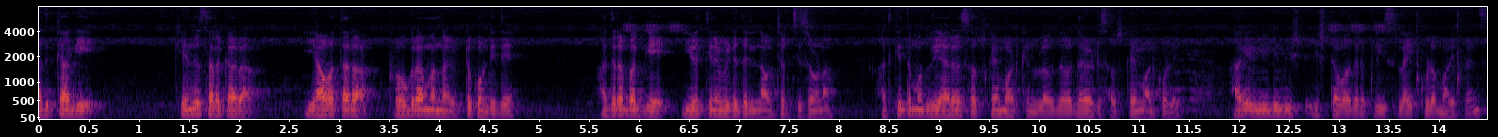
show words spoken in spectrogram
ಅದಕ್ಕಾಗಿ ಕೇಂದ್ರ ಸರ್ಕಾರ ಯಾವ ಥರ ಪ್ರೋಗ್ರಾಮನ್ನು ಇಟ್ಟುಕೊಂಡಿದೆ, ಅದರ ಬಗ್ಗೆ ಇವತ್ತಿನ ವಿಡಿಯೋದಲ್ಲಿ ನಾವು ಚರ್ಚಿಸೋಣ. ಅದಕ್ಕಿಂತ ಮೊದಲು ಯಾರ್ಯಾರು ಸಬ್ಸ್ಕ್ರೈಬ್ ಮಾಡ್ಕೊಂಡಿಲ್ಲ ದಯವಿಟ್ಟು ಸಬ್ಸ್ಕ್ರೈಬ್ ಮಾಡ್ಕೊಳ್ಳಿ. ಹಾಗೆ ವಿಡಿಯೋ ಇಷ್ಟ ಇಷ್ಟವಾದರೆ ಪ್ಲೀಸ್ ಲೈಕ್ ಕೂಡ ಮಾಡಿ ಫ್ರೆಂಡ್ಸ್.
